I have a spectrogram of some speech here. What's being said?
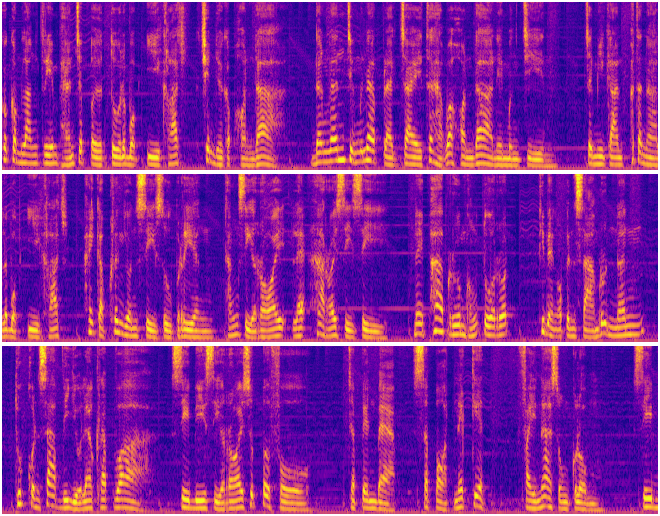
ก็กำลังเตรียมแผนจะเปิดตัวระบบ e-clutch เช่นเดียวกับ Honda ดังนั้นจึงไม่น่าแปลกใจถ้าหากว่า Honda ในเมืองจีน จะมีการพัฒนาระบบ e-clutch ให้กับเครื่องยนต์ 4 สูบเรียง ทั้ง 400 และ 500 ซีซี ในภาพรวมของตัวรถที่แบ่งออกเป็น 3 รุ่นนั้น ทุกคนทราบดีอยู่แล้วครับว่า CB 400 Super 4จะเป็นแบบ Sport Naked ไฟหน้าทรงกลม CB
